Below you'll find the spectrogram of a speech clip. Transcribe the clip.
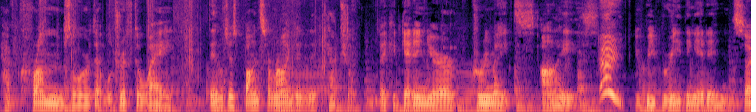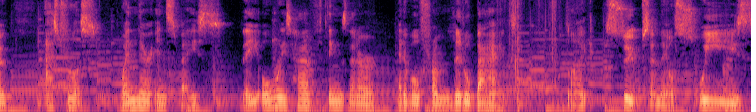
have crumbs or that will drift away, they'll just bounce around in the capsule. They could get in your crewmate's eyes. Hey! You'd be breathing it in. So, astronauts, when they're in space, they always have things that are edible from little bags, like soups, and they'll squeeze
